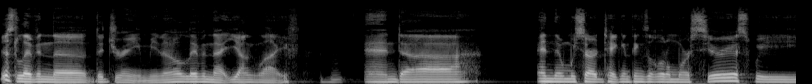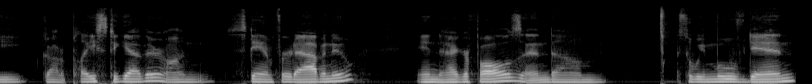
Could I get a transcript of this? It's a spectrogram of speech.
just living the the dream, you know, living that young life. And uh, and then we started taking things a little more serious. We got a place together on Stanford Avenue in Niagara Falls, and um, so we moved in.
